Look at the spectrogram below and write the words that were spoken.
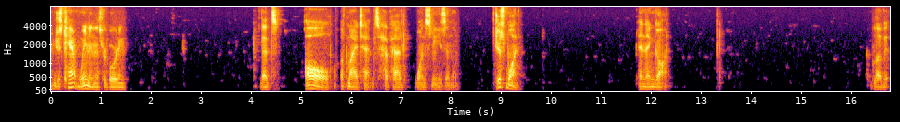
I just can't win in this recording. That's all of my attempts have had one sneeze in them. Just one. And then gone. Love it.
